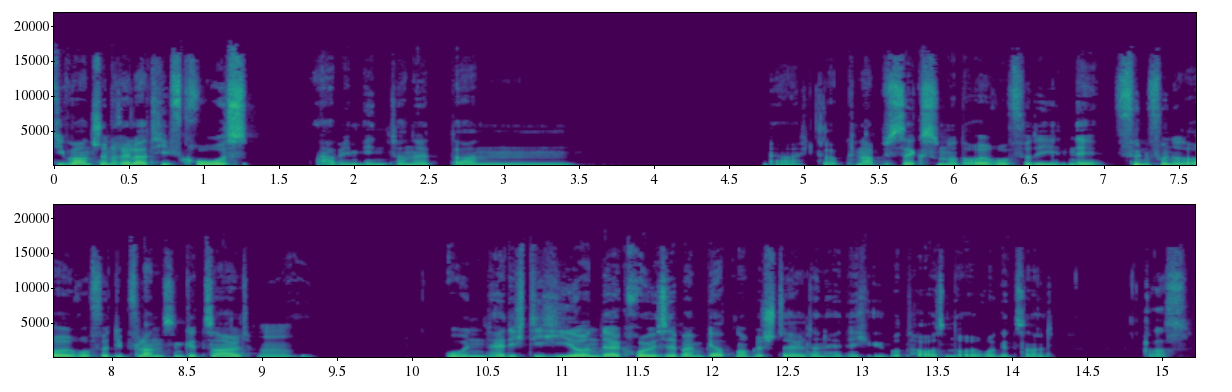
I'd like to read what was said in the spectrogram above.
Die waren schon relativ groß, habe im Internet dann, ja, ich glaube, knapp 600 Euro für die, nee, 500 Euro für die Pflanzen gezahlt. Mhm. Und hätte ich die hier in der Größe beim Gärtner bestellt, dann hätte ich über 1000 Euro gezahlt. krass.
